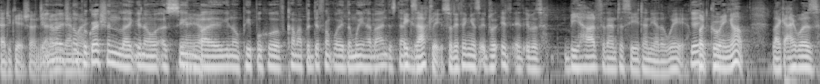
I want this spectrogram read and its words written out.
education. Generational know, progression, like you know, as seen yeah, yeah. by you know people who have come up a different way than we have. I understand exactly. It. So the thing is, it was it, it, it was be hard for them to see it any other way. Yeah, but growing up, like I was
